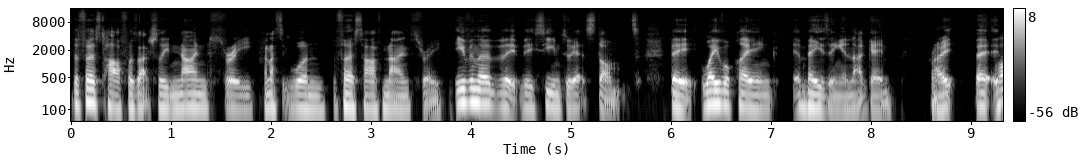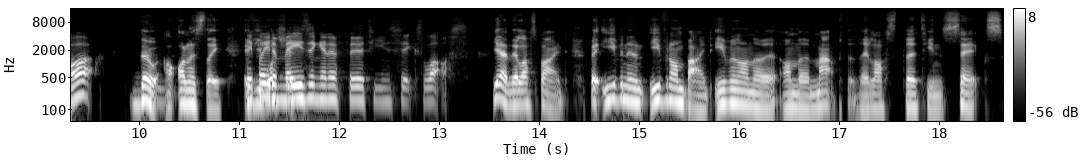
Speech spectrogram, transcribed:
The first half was actually 9-3 Fnatic won the first half 9-3 even though they, they seemed to get stomped they wave were playing amazing in that game right They- What? no honestly They played watch it- amazing in a 13-6 loss. yeah they lost bind but even in even on bind even on the on the map that they lost 13-6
